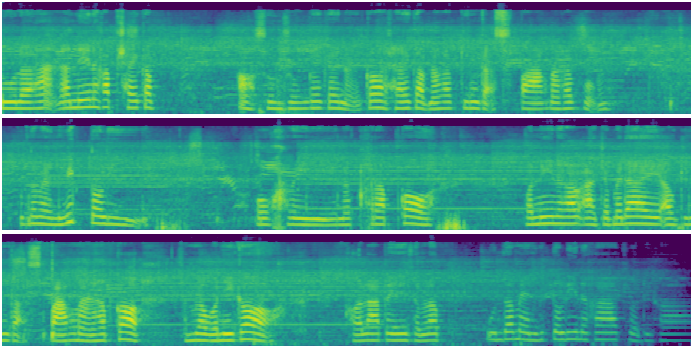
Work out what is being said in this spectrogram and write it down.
รู้แล้วฮะ อันนี้นะครับใช้กับอ๋อซูมซูมใกล้ๆหน่อยก็ใช้กับนะครับกินกับสปาร์กนะครับผมอุลตร้าแมนวิกตอรี่โอเคนะครับก็วันนี้นะครับอาจจะไม่ได้เอากินกับสปาร์กมานะครับ ก็สำหรับวันนี้ก็ขอลาไปสำหรับอุลตร้าแมนวิกตอรี่นะครับ สวัสดีครับ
